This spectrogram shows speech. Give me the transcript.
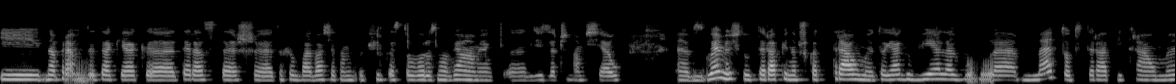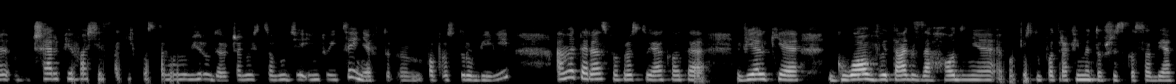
I naprawdę tak jak e, teraz też, e, to chyba Basia tam chwilkę z Tobą rozmawiałam, jak gdzieś zaczynam się E, wzgłębiać tą terapię na przykład traumy, to jak wiele w ogóle metod terapii traumy czerpie właśnie z takich podstawowych źródeł, czegoś, co ludzie intuicyjnie po prostu robili, a my teraz po prostu jako te wielkie głowy, tak, zachodnie, po prostu potrafimy to wszystko sobie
